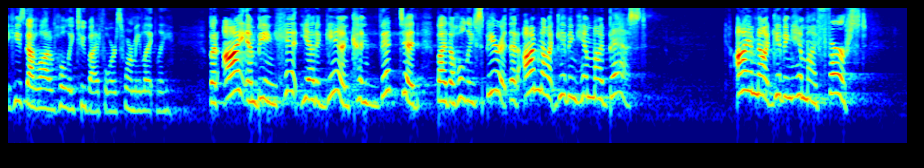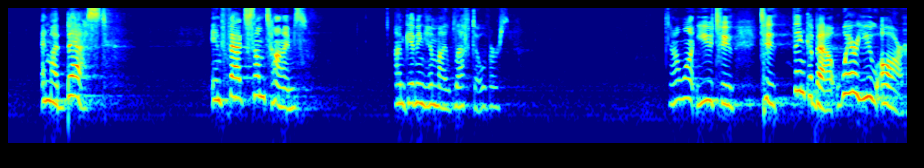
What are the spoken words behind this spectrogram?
He's got a lot of holy two by fours for me lately. But I am being hit yet again, convicted by the Holy Spirit that I'm not giving Him my best. I am not giving Him my first and my best. In fact, sometimes I'm giving Him my leftovers. I want you to, to think about where you are.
